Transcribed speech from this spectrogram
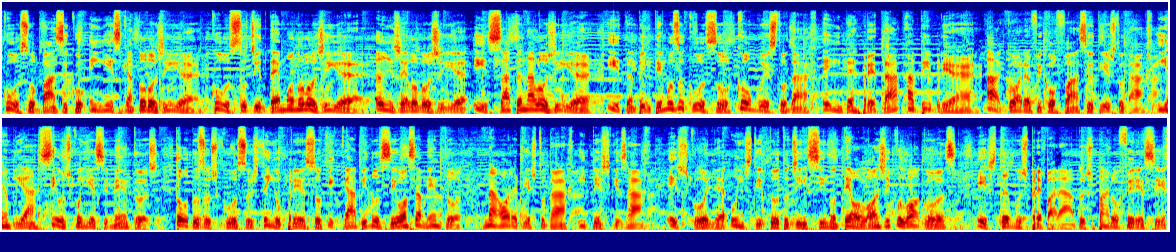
curso básico em escatologia, curso de demonologia, angelologia e satanologia. E também temos o curso Como estudar e interpretar a Bíblia. Agora ficou fácil de estudar e ampliar seus conhecimentos. Todos os cursos têm o preço que cabe no seu orçamento. Na hora de estudar e pesquisar, escolha o Instituto de Ensino Teológico Logos. Estamos preparados para oferecer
